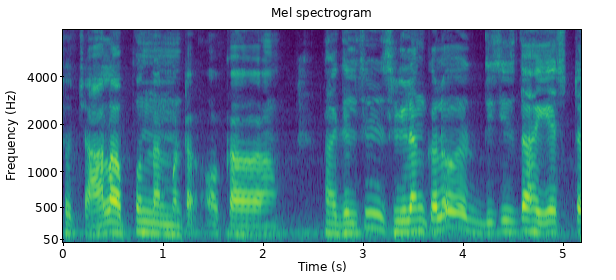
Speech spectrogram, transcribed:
సో చాలా అప్ ఉందన్నమాట. ఒక నాకు తెలిసి శ్రీలంకలో దిస్ ఈజ్ ద హైయెస్ట్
